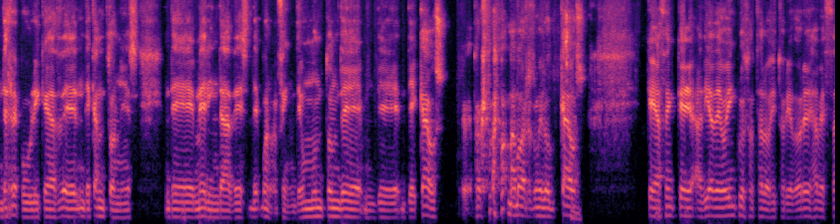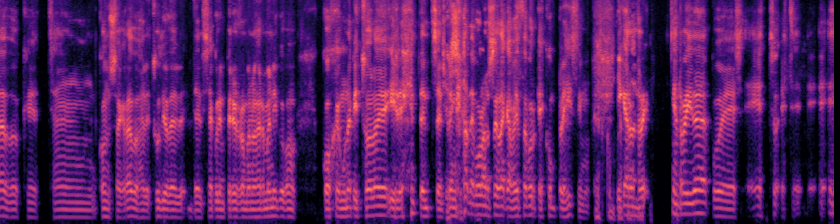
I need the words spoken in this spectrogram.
de repúblicas, de, cantones, de merindades, de, bueno, en fin, de un montón de, caos. Vamos a resumirlo, caos. que hacen que a día de hoy incluso hasta los historiadores avezados que están consagrados al estudio del, Sacro Imperio Romano Germánico cogen una pistola y se entregan de volarse la cabeza porque es complejísimo. y claro, en realidad, pues esto, este, e, e,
